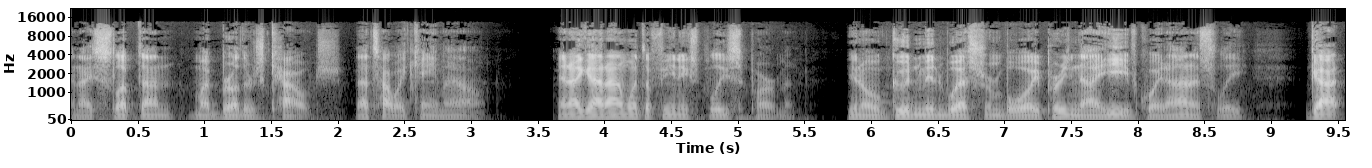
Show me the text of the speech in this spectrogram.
and I slept on my brother's couch. That's how I came out, and I got on with the Phoenix Police Department you know, good Midwestern boy, pretty naive, quite honestly. Got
